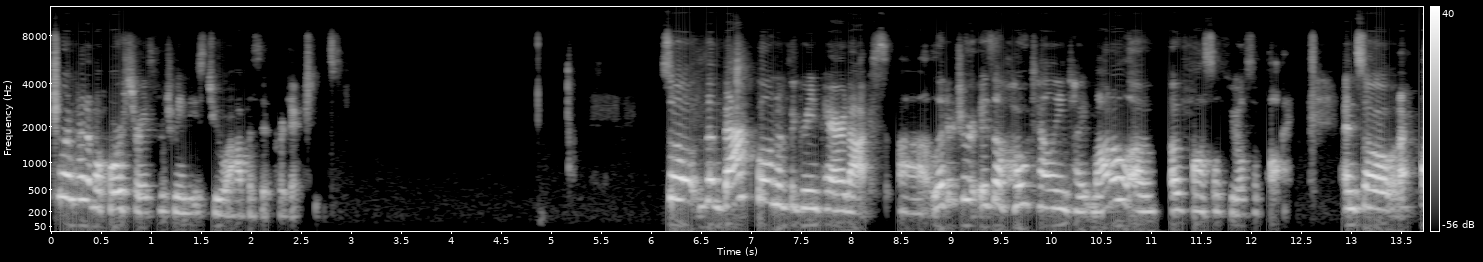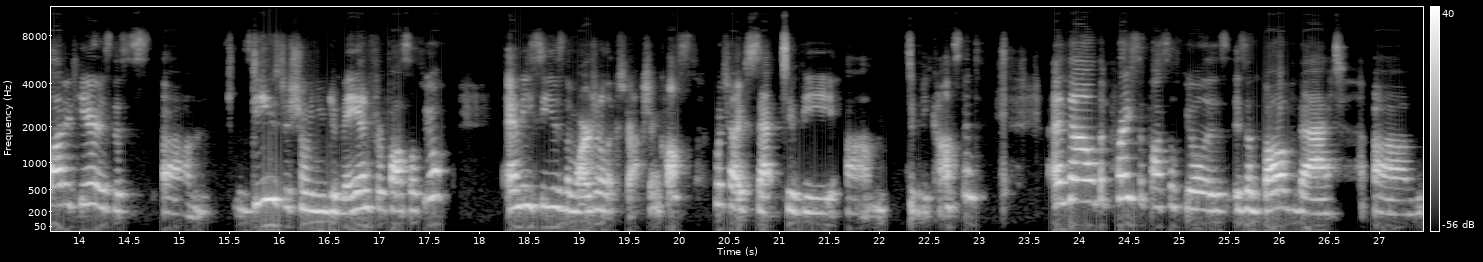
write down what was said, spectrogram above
to run kind of a horse race between these two opposite predictions. So the backbone of the green paradox uh, literature is a Hotelling type model of, of fossil fuel supply. And so what I've plotted here is this, um, D is just showing you demand for fossil fuel. MEC is the marginal extraction cost, which I've set to be um, to be constant. And now the price of fossil fuel is, is above that, um,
